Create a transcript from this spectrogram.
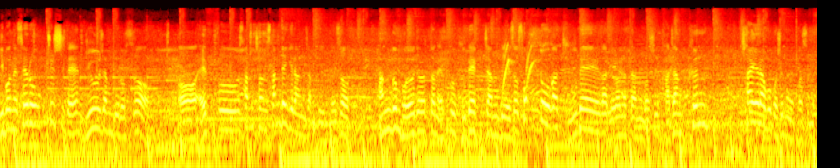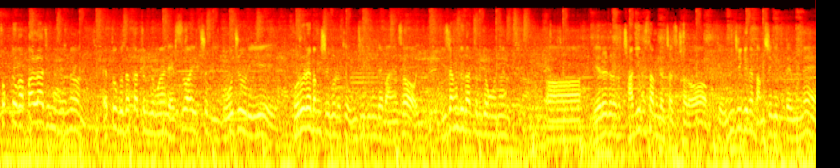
이번에 새로 출시된 new 장비로서 어, F3300이라는 장비입니다. 그래서 방금 보여드렸던 F900 장비에서 속도가 두 배가 늘어났다는 것이 가장 큰 차이라고 보시면 될 것 같습니다. 속도가 빨라진 이유는 F900 같은 경우에는 XY축 이 노즐이 도르래 방식으로 이렇게 움직이는 데 반해서 이 장비 같은 경우는 어, 예를 들어서 자기 부상 열차처럼 이렇게 움직이는 방식이기 때문에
